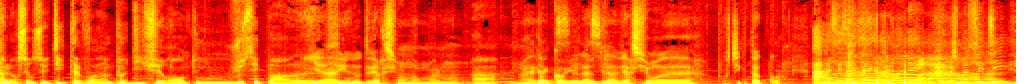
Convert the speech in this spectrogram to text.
Alors sur ce titre, ta voix est un peu différente ou je sais pas. euh, Il y a une autre version normalement. Ah, Ouais, d'accord. autre c'est la ver- version euh, pour TikTok quoi. Ah, c'est ça que j'avais demandé. Je me suis dit,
